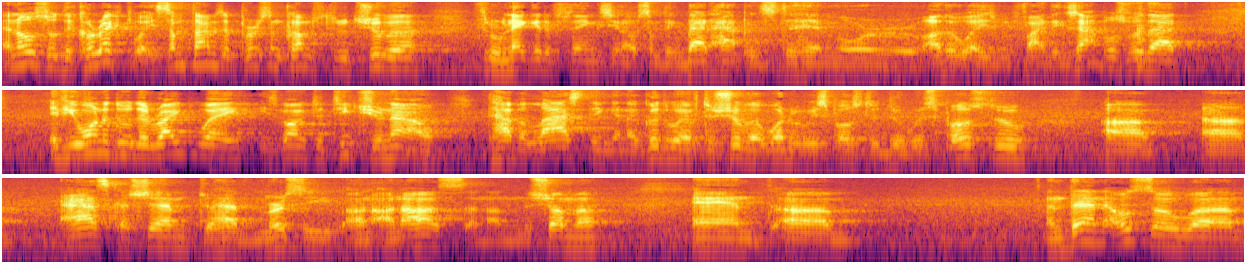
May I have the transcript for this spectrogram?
and also the correct way. Sometimes a person comes through tshuva through negative things, you know, something bad happens to him, or other ways we find examples for that. If you want to do the right way, he's going to teach you now to have a lasting and a good way of teshuvah. What are we supposed to do? We're supposed to uh, uh, ask Hashem to have mercy on, on us and on the Shema, and um, and then also uh,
